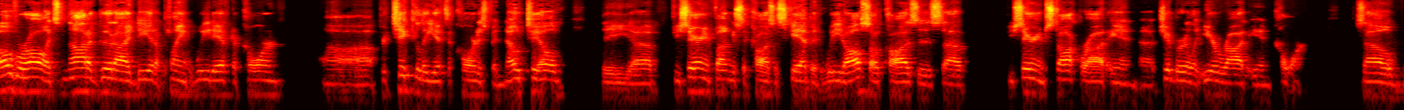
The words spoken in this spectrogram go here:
overall, it's not a good idea to plant wheat after corn, uh, particularly if the corn has been no-tilled. The uh, fusarium fungus that causes scab in wheat also causes uh, fusarium stalk rot and uh, gibberella ear rot in corn. So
